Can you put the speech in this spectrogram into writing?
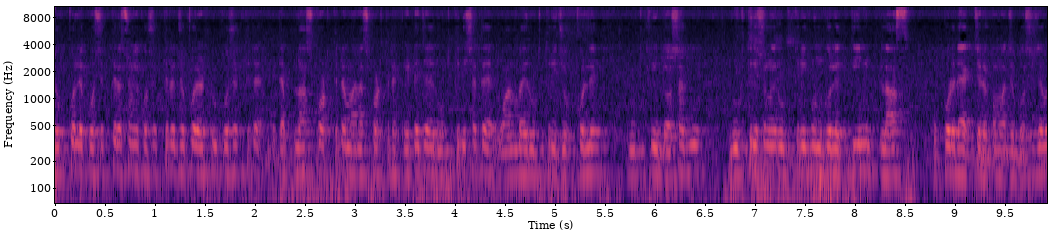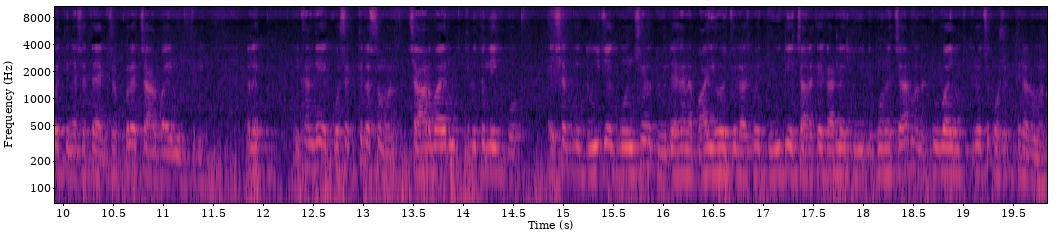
যোগ করলে কোশেক থিটার সঙ্গে কোশেক যোগ করলে টু কোশেক এটা প্লাস কট মাইনাস কট কেটে যায় রুট থ্রির সাথে ওয়ান বাই রুট থ্রি যোগ করলে রুট থ্রি দশাগু রুট থ্রির সঙ্গে রুট থ্রি গুণ করলে তিন প্লাস উপরের এক যেরকম আছে বসে যাবে, তিনের সাথে এক যোগ করলে চার বাই রুট থ্রি তাহলে এখান থেকে কোশেক থিটা সমান চার বাই রুট থ্রি তো লিখব। এর সাথে দুই যে গুণ ছিল, দুইটা এখানে বাই হয়ে চলে আসবে। দুই দিয়ে চারকে কাটলে দুই দুগুণে চার মানে টু বাই রুট থ্রি হচ্ছে কোশেক থিটার মান।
